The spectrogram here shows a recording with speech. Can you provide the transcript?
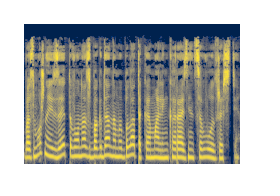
Возможно, из-за этого у нас с Богданом и была такая маленькая разница в возрасте.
